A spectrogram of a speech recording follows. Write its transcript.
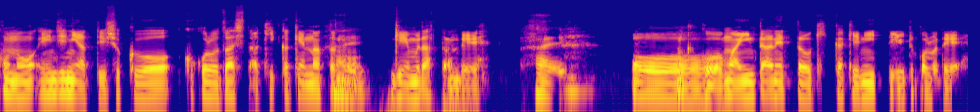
このエンジニアっていう職を志したきっかけになったの、はい、ゲームだったんで、はい。おなんかこう、まあインターネットをきっかけにっていうところで、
